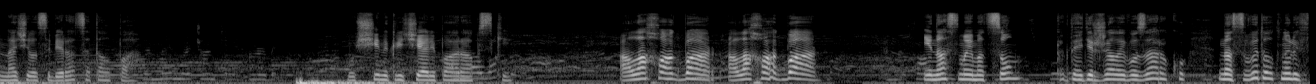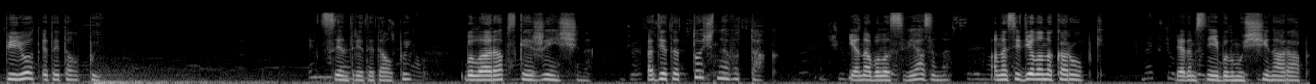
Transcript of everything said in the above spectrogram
начала собираться толпа. Мужчины кричали по-арабски. «Аллаху Акбар! Аллаху Акбар!» И нас с моим отцом, когда я держала его за руку, нас вытолкнули вперед этой толпы. В центре этой толпы была арабская женщина, одета точно вот так. И она была связана, она сидела на коробке. Рядом с ней был мужчина-араб,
